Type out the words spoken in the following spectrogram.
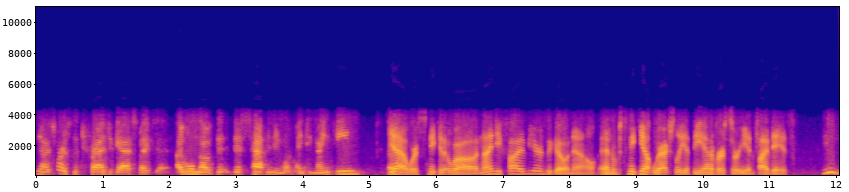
you know, as far as the tragic aspect, uh, I will note that this happened in what 1919. Yeah, we're sneaking uh, 95 years ago now, and we're sneaking up. We're actually at the anniversary in five days. Hmm.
